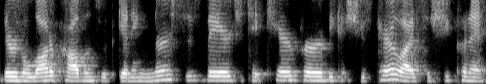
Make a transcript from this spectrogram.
there was a lot of problems with getting nurses there to take care of her because she was paralyzed, so she couldn't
